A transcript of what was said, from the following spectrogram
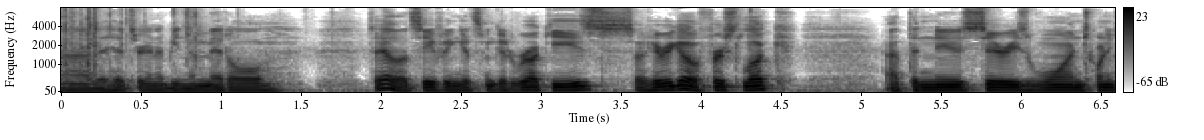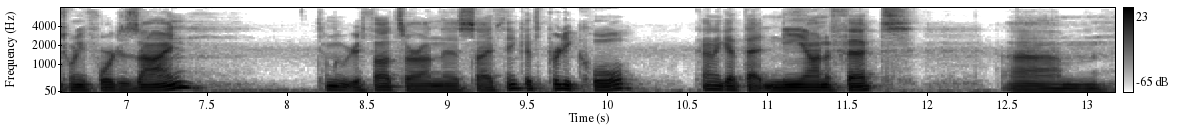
Uh, the hits are going to be in the middle. So yeah, let's see if we can get some good rookies. So here we go. First look at the new Series 1 2024 design. Tell me what your thoughts are on this. I think it's pretty cool. Kind of got that neon effect. Um,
